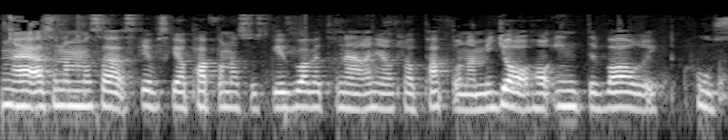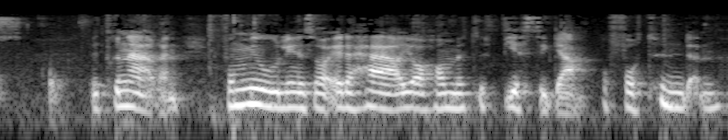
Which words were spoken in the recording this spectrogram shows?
Nej, alltså när man så skriver ska göra papperna så skriver bara veterinären göra klart papperna. Men jag har inte varit hos veterinären. Förmodligen så är det här jag har mött upp Jessica och fått hunden.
